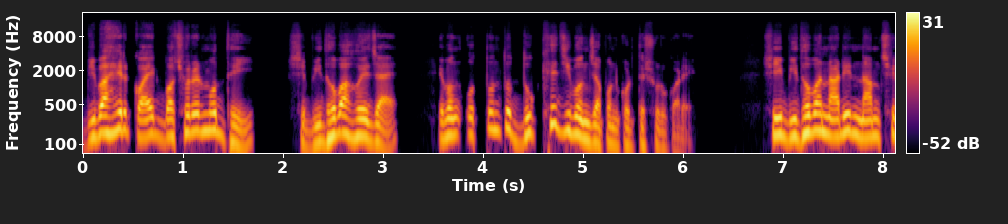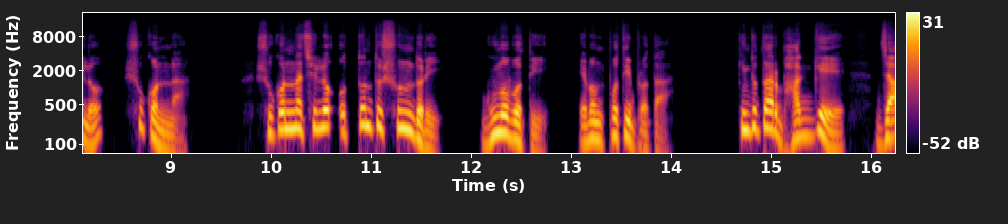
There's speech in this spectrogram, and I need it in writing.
বিবাহের কয়েক বছরের মধ্যেই সে বিধবা হয়ে যায় এবং অত্যন্ত দুঃখে জীবনযাপন করতে শুরু করে। সেই বিধবা নারীর নাম ছিল সুকন্যা। সুকন্যা ছিল অত্যন্ত সুন্দরী, গুণবতী এবং পতিব্রতা। কিন্তু তার ভাগ্যে যা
